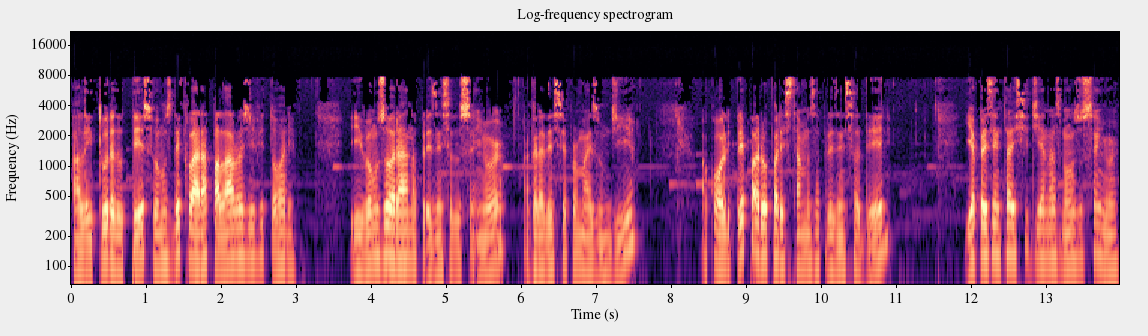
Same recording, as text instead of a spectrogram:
a leitura do texto, vamos declarar palavras de vitória e vamos orar na presença do Senhor, agradecer por mais um dia, a qual Ele preparou para estarmos na presença dEle e apresentar esse dia nas mãos do Senhor.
